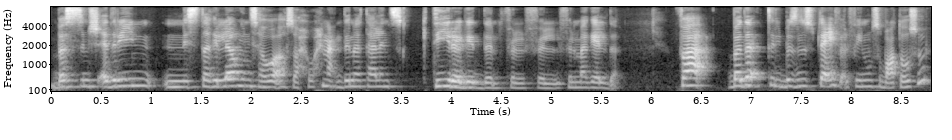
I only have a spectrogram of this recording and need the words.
بس مش قادرين نستغلها ونسوقها صح وإحنا عندنا talents كتيرة جدا في في ال- في المجال ده فبدأت ال business بتاعي في 2017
